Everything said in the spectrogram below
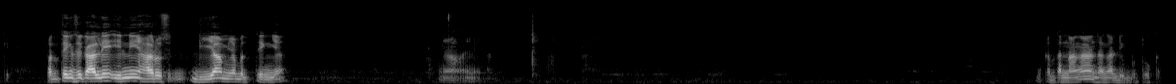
oke. Penting sekali ini harus diam ya penting ya. Nah ini. Ketenangan sangat dibutuhkan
